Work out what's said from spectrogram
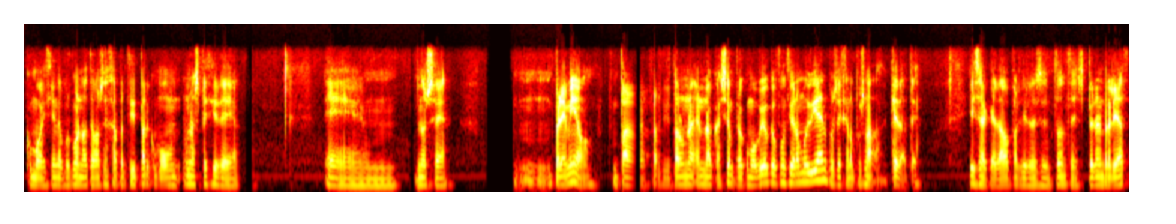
como diciendo, pues bueno, te vamos a dejar participar como una especie de, em, no sé, mm, premio para participar en una, ocasión, pero como veo que funcionó muy bien, pues dijeron, pues nada, quédate. Y se ha quedado a partir de ese entonces. Pero en realidad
